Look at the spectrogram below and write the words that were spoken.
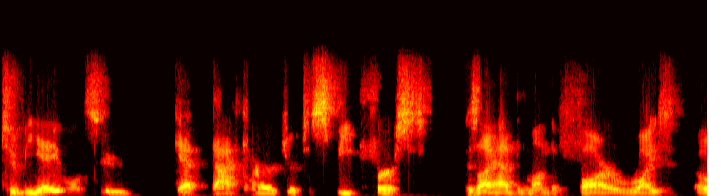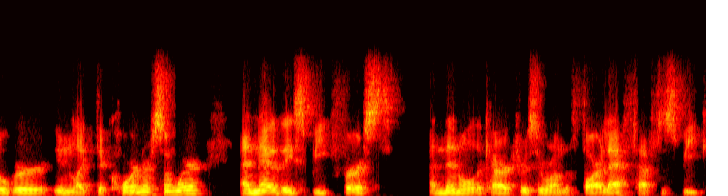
to be able to get that character to speak first. Because I had them on the far right over in like the corner somewhere, and now they speak first, and then all the characters who are on the far left have to speak.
